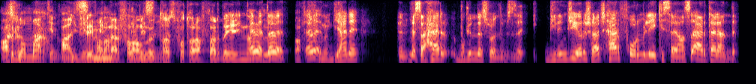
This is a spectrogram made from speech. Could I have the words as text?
Aston Kırık Martin, Alpine zeminler falan, böyle tepesinde. tarz fotoğraflar da yayınlandı. Evet evet. Evet. önce. Yani mesela her bugün de söyledim size. Birinci yarış hariç her Formula 2 seansı ertelendi.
